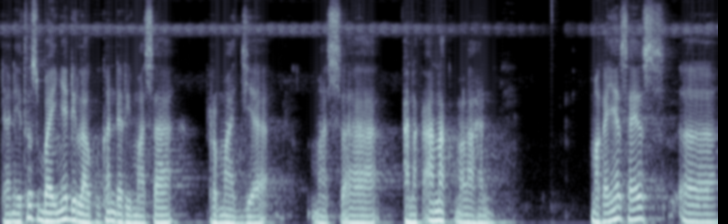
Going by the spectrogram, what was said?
dan itu sebaiknya dilakukan dari masa remaja, masa anak-anak malahan. Makanya saya uh,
